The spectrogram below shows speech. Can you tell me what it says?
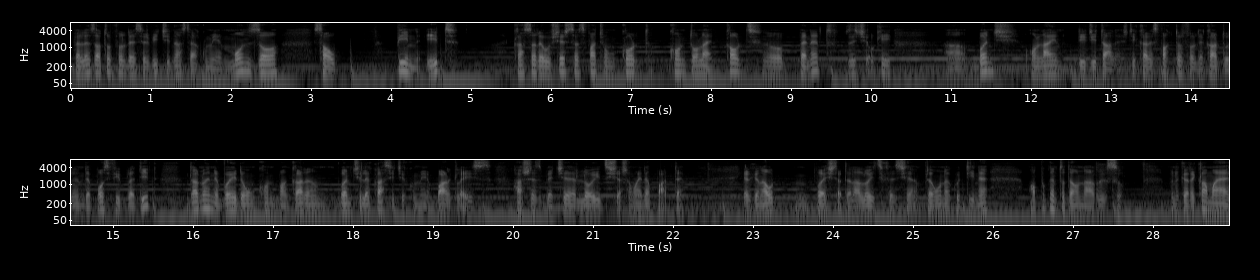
apelezi la tot felul de servicii din astea, cum e Monzo sau PinIt, ca să reușești să-ți faci un cord cont online. Cauți uh, pe net, zici, ok, uh, bănci online digitale, știi, care îți fac tot felul de carduri unde poți fi plătit, dar nu ai nevoie de un cont bancar în băncile clasice, cum e Barclays, HSBC, Lloyds și așa mai departe. Iar când aud pe ăștia de la Lloyds că zice împreună cu tine, mă apuc întotdeauna râsul. Pentru că reclama aia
